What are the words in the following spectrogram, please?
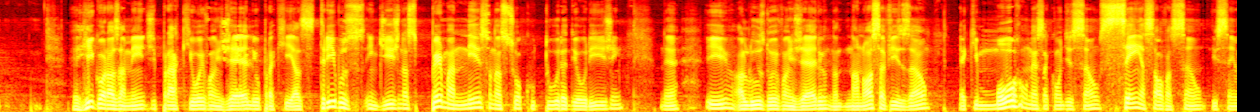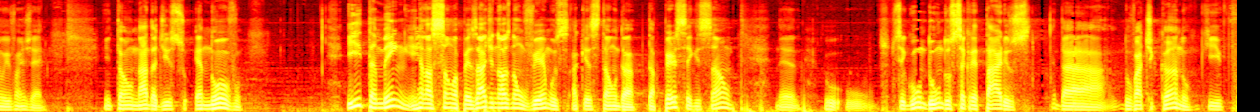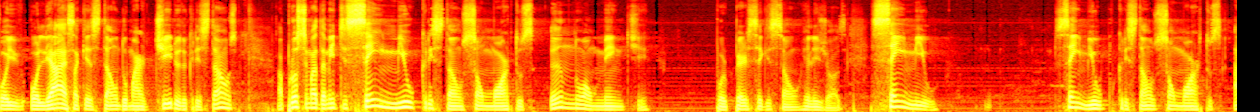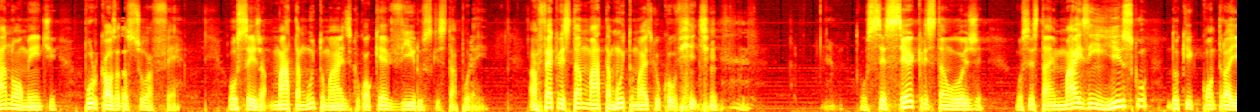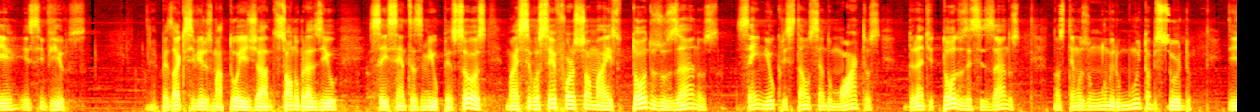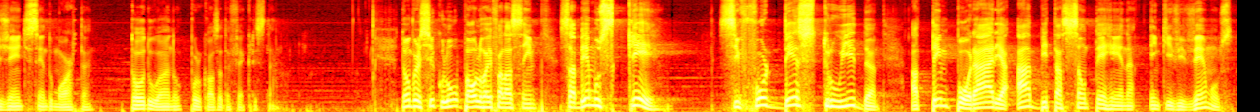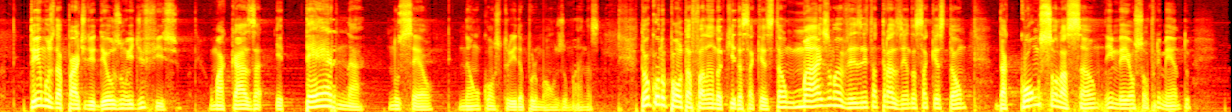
rigorosamente para que o evangelho, para que as tribos indígenas permaneçam na sua cultura de origem, né? E a luz do evangelho, na, na nossa visão, é que morram nessa condição sem a salvação e sem o evangelho. Então, nada disso é novo. E também em relação, apesar de nós não vermos a questão da, da perseguição, né, o, o, segundo um dos secretários da, do Vaticano, que foi olhar essa questão do martírio de cristãos, aproximadamente 100 mil cristãos são mortos anualmente por perseguição religiosa. 100 mil. 100 mil cristãos são mortos anualmente por causa da sua fé. Ou seja, mata muito mais do que qualquer vírus que está por aí. A fé cristã mata muito mais que o Covid. Você ser cristão hoje, você está mais em risco do que contrair esse vírus. Apesar que esse vírus matou aí já só no Brasil 600 mil pessoas, mas se você for somar isso todos os anos, 100 mil cristãos sendo mortos durante todos esses anos, nós temos um número muito absurdo de gente sendo morta todo ano por causa da fé cristã. Então, versículo 1, Paulo vai falar assim: Sabemos que se for destruída a temporária habitação terrena em que vivemos, temos da parte de Deus um edifício, uma casa eterna no céu, não construída por mãos humanas. Então, quando Paulo está falando aqui dessa questão, mais uma vez ele está trazendo essa questão da consolação em meio ao sofrimento,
